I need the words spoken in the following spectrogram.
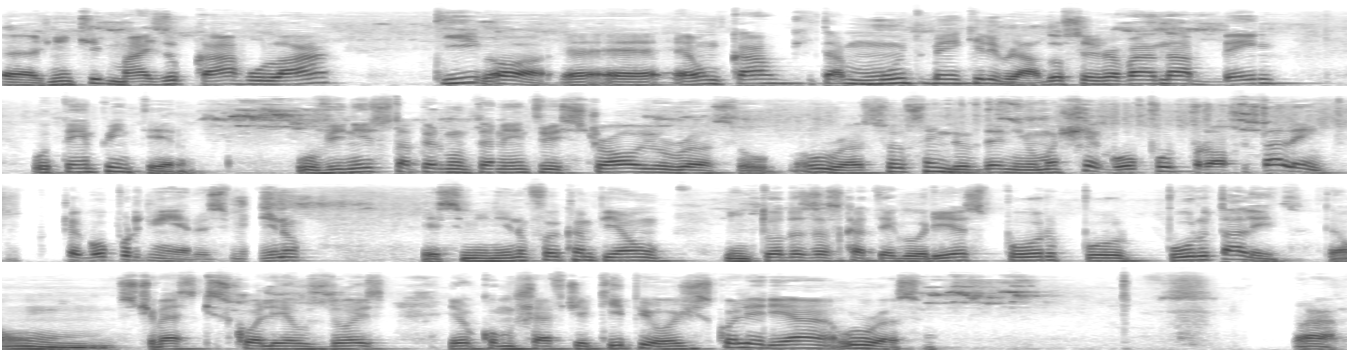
é, a gente, mais o carro lá, que ó, é, é, é um carro que está muito bem equilibrado, ou seja, vai andar bem o tempo inteiro. O Vinícius está perguntando entre o Stroll e o Russell. O Russell, sem dúvida nenhuma, chegou por próprio talento, chegou por dinheiro. Esse menino, esse menino foi campeão em todas as categorias por, por puro talento. Então, se tivesse que escolher os dois, eu como chefe de equipe hoje escolheria o Russell. Claro.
